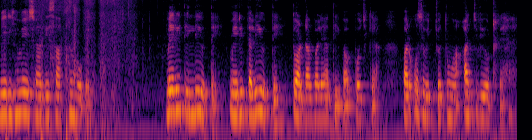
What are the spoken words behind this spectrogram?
ਮੇਰੀ ਹਮੇਸ਼ਾ ਦੀ ਸਾਥਣ ਹੋ ਗਈ। ਮੇਰੀ ਤਿੱਲੀ ਉੱਤੇ, ਮੇਰੀ ਤਲੀ ਉੱਤੇ ਤੁਹਾਡਾ ਬਲਿਆ ਦੀਵਾ ਬੁਝ ਗਿਆ। ਪਰ ਉਸ ਵਿੱਚੋਂ ਧੂੰਆਂ ਅੱਜ ਵੀ ਉੱਠ ਰਿਹਾ ਹੈ।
